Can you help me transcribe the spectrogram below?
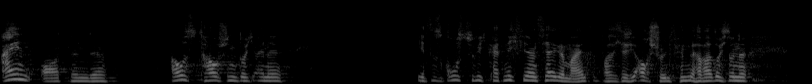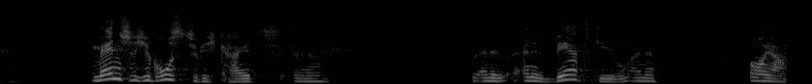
Einordnende austauschen durch eine, jetzt ist Großzügigkeit nicht finanziell gemeint, was ich natürlich auch schön finde, aber durch so eine menschliche Großzügigkeit äh, und eine, eine Wertgebung, eine, oh ja,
